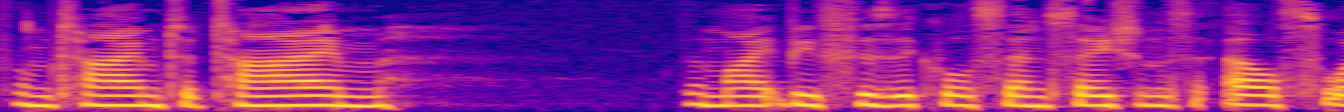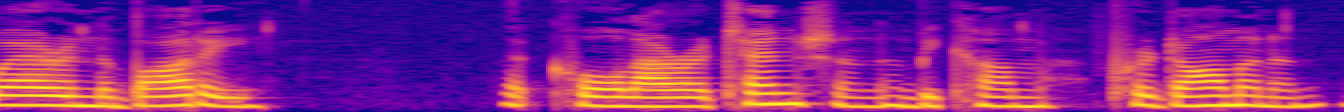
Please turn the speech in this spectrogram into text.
from time to time, there might be physical sensations elsewhere in the body that call our attention and become predominant.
